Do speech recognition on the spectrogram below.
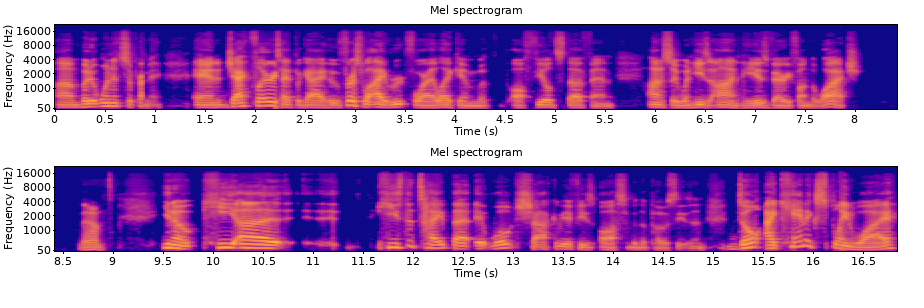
Um, but it wouldn't surprise me. And Jack Flaherty type of guy who, first of all, I root for. I like him with off field stuff, and honestly, when he's on, he is very fun to watch. Yeah. You know, he uh he's the type that it won't shock me if he's awesome in the postseason. Don't I can't explain why,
